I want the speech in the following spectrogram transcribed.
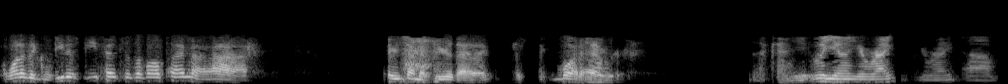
one of the greatest defenses of all time. Ah, every time I hear that, I just like whatever. Okay. Well, you know, you're right. You're right. Um,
